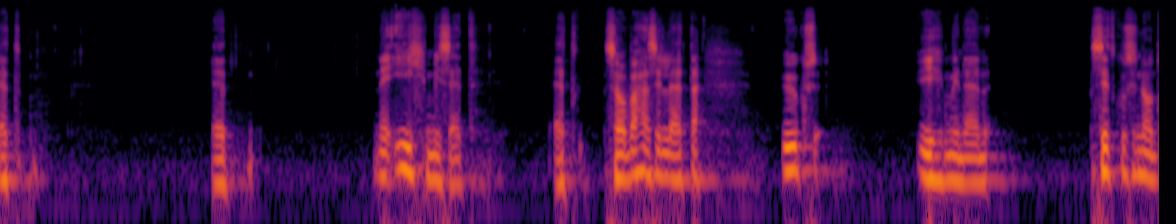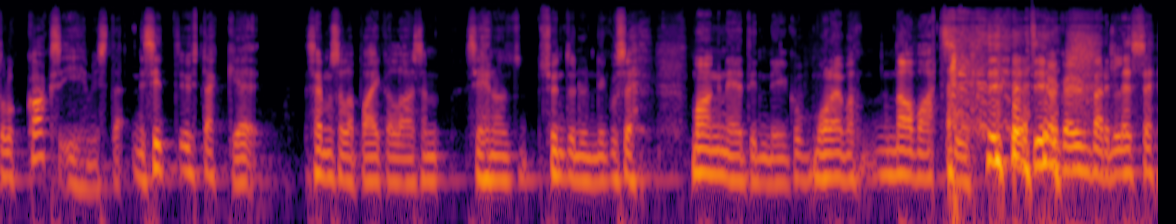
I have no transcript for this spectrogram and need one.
et, et ne ihmiset, et se on vähän silleen, että yksi ihminen, sitten kun sinne on tullut kaksi ihmistä, niin sitten yhtäkkiä semmoisella paikallaan se, siihen on syntynyt niinku se magneetin niinku molemmat navat siitä, joka ympärille se...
